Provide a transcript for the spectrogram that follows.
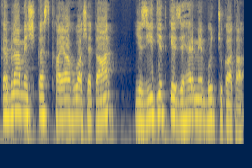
کربلا میں شکست کھایا ہوا شیطان یزیدیت کے زہر میں بجھ چکا تھا۔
